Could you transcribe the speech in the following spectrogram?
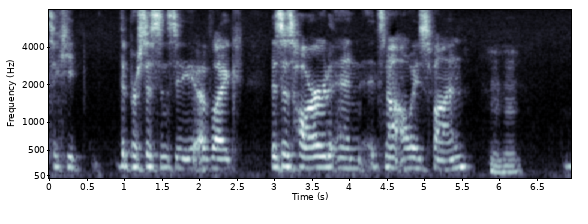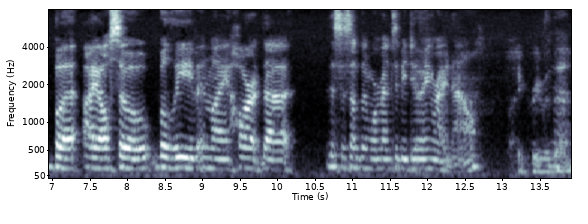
to keep the persistency of like this is hard and it's not always fun hmm but I also believe in my heart that this is something we're meant to be doing right now. I agree with Yeah. that.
